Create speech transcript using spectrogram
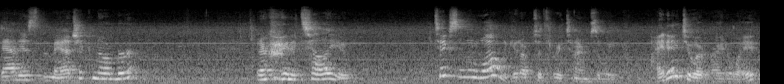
That is the magic number. And I'm going to tell you, it takes a little while to get up to three times a week. I didn't do it right away.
